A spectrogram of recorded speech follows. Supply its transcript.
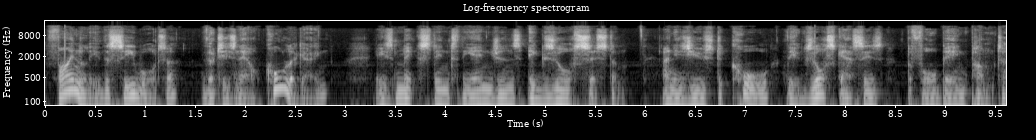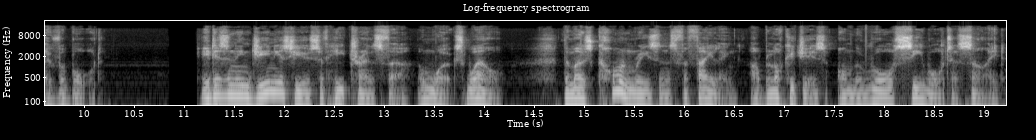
Finally, the seawater, that is now cool again, is mixed into the engine's exhaust system and is used to cool the exhaust gases before being pumped overboard. It is an ingenious use of heat transfer and works well. The most common reasons for failing are blockages on the raw seawater side.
